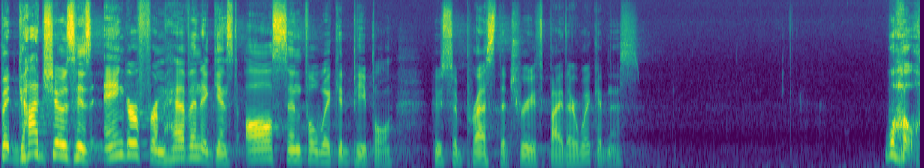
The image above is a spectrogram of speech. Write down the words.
But God shows his anger from heaven against all sinful, wicked people who suppress the truth by their wickedness. Whoa,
